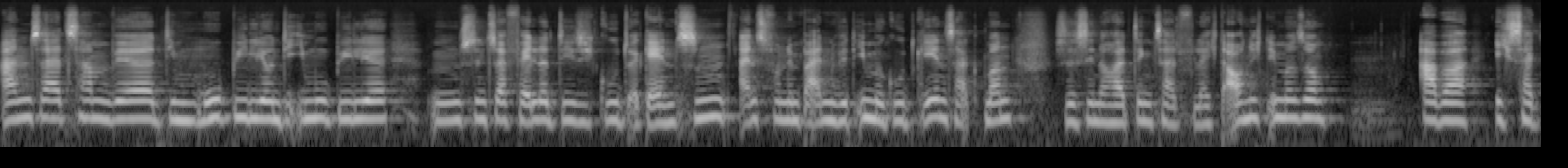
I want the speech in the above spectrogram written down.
Einerseits haben wir die Mobilie und die Immobilie, ähm, sind zwei Felder, die sich gut ergänzen. Eins von den beiden wird immer gut gehen, sagt man. Das ist in der heutigen Zeit vielleicht auch nicht immer so. Aber ich sage,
